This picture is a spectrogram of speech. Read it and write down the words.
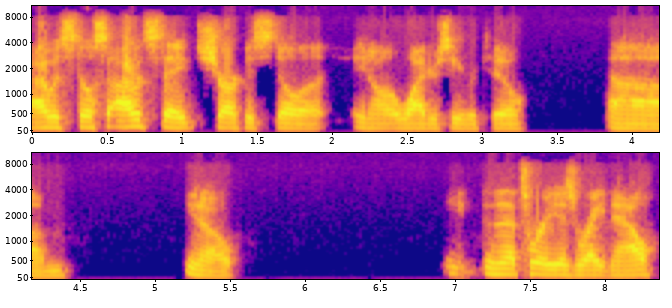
I would still say I would say Chark is still a you know a wide receiver too. Um, you know, and that's where he is right now.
